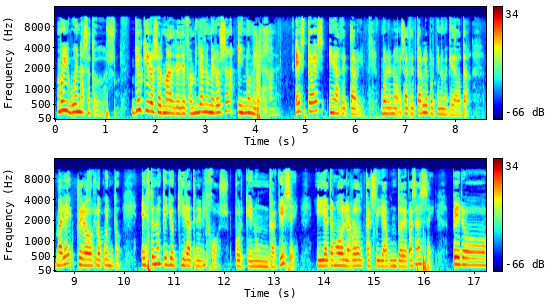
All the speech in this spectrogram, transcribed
Muy buenas a todos. Yo quiero ser madre de familia numerosa y no me dejan. Esto es inaceptable. Bueno, no, es aceptable porque no me queda otra, ¿vale? Pero os lo cuento. Esto no es que yo quiera tener hijos, porque nunca quise. Y ya tengo el arroz casi a punto de pasarse. Pero,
